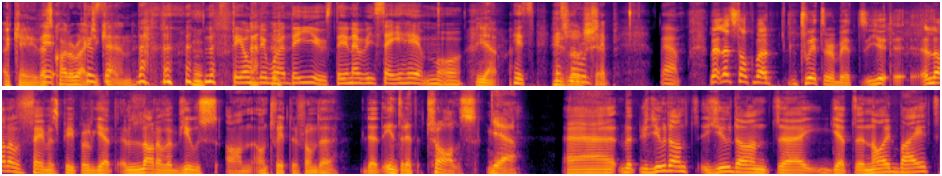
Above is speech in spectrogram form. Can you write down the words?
Okay, that's It- quite all right. You can. that- that's the only word they use. They never say him or yeah. his, his, lordship. Yeah. Let, us talk about Twitter a bit. You, a lot of famous people get a lot of abuse on, on Twitter from the, the internet trolls. Yeah. Uh, but you don't you don't uh, get annoyed by it.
